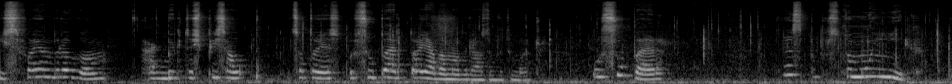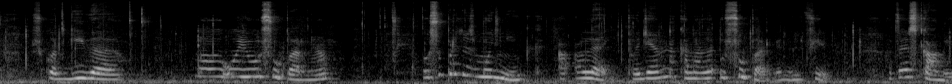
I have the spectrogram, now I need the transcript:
I swoją drogą, jakby ktoś pisał, co to jest super, to ja Wam od razu wytłumaczę. U super to jest po prostu mój nick. Na przykład give, no u, u super, nie? U super to jest mój nick, a, ale powiedziałem na kanale u super w jednym filmie. A to jest Kamil,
